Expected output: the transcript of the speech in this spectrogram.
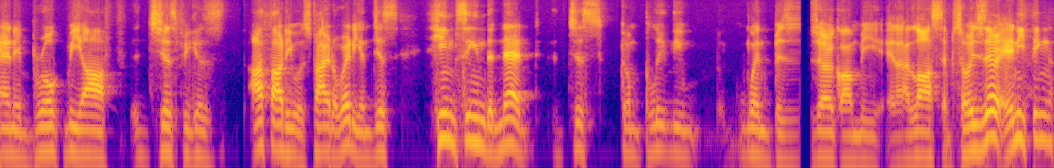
and it broke me off just because I thought he was tired already. And just him seeing the net just completely went berserk on me and I lost him. So is there anything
